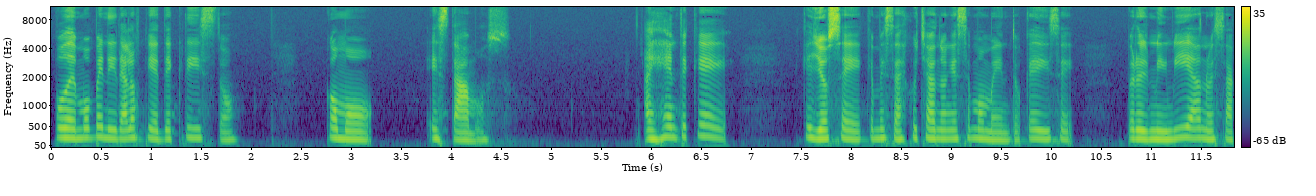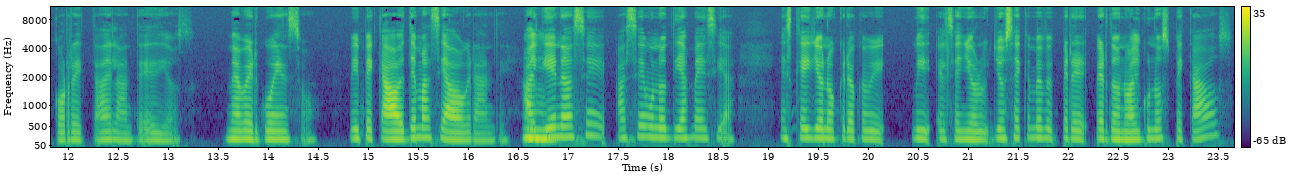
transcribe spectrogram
podemos venir a los pies de Cristo como estamos. Hay gente que, que yo sé que me está escuchando en ese momento que dice, pero mi vida no está correcta delante de Dios. Me avergüenzo. Mi pecado es demasiado grande. Mm. Alguien hace, hace unos días me decía, es que yo no creo que mi- mi- el Señor, yo sé que me per- perdonó algunos pecados,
